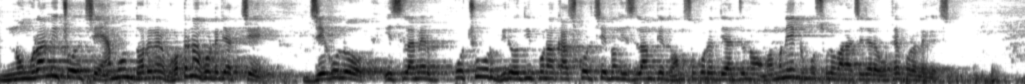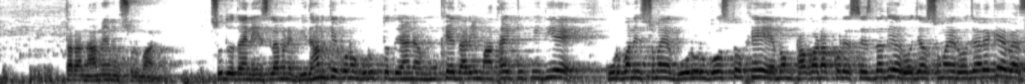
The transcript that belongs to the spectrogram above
নোংরামি চলছে, এমন ধরনের ঘটনা ঘটে যাচ্ছে, যেগুলো ইসলামের প্রচুর বিরোধীপনা কাজ করছে এবং ইসলামকে ধ্বংস করে দেওয়ার জন্য অনেক মুসলমান আছে যারা উঠে পড়ে লেগেছে। তারা নামে মুসলমান। শুধু তাই না ইসলামের বিধানকে কোনো গুরুত্ব দেওয়া হয় না। মুখে দাড়ি, মাথায় টুপি দিয়ে কুরবানির সময় গরুর গোস্ত খেয়ে এবং ঠকাঠক করে সেজদা দিয়ে রোজার সময় রোজা রেখে ব্যাস,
